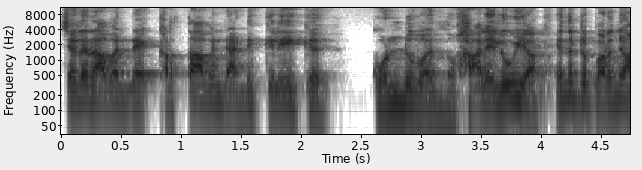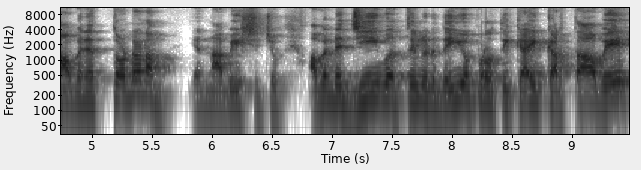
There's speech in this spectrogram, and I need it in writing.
ചിലർ അവന്റെ കർത്താവിന്റെ അടുക്കിലേക്ക് കൊണ്ടുവന്നു. ഹാലലൂയ എന്നിട്ട് പറഞ്ഞു അവനെ തൊടണം എന്ന് അപേക്ഷിച്ചു. അവന്റെ ജീവിതത്തിൽ ഒരു ദൈവപ്രവൃത്തിക്കായി കർത്താവെ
